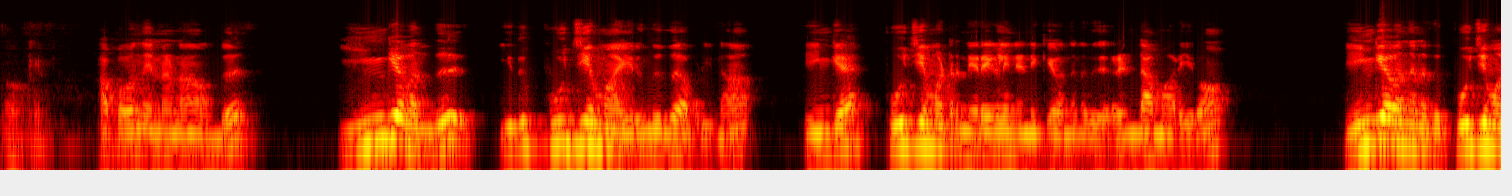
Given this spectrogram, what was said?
ஓகே அப்போ வந்து என்னன்னா வந்து இங்க வந்து இது பூஜ்ஜியமா இருந்தது அப்படின்னா இங்க பூஜ்ஜியமற்ற நிறைகளின் எண்ணிக்கை வந்து என்னது? ரெண்டா மாறிடும் இங்க வந்து என்னது? பூஜ்ஜியமா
